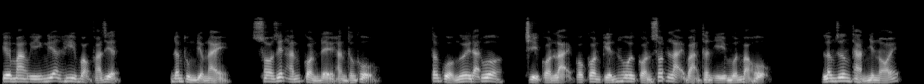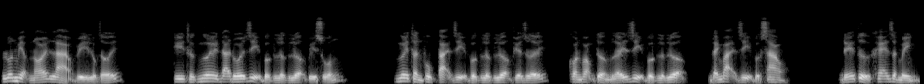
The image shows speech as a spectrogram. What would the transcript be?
Kia mang ý nghĩa hy vọng phá diệt. Đâm thùng điểm này, so giết hắn còn để hắn thống khổ. Tâm của ngươi đã thua, chỉ còn lại có con kiến hôi còn sót lại bản thân ý muốn bảo hộ. Lâm dương thản nhiên nói, luôn miệng nói là vì lục giới. Kỳ thực ngươi đã đối dị vực lực lượng bị xuống. Ngươi thần phục tại dị vực lực lượng phía dưới, còn vọng tưởng lấy dị vực lực lượng, đánh bại dị vực sao? Đế tử khẽ giật mình,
